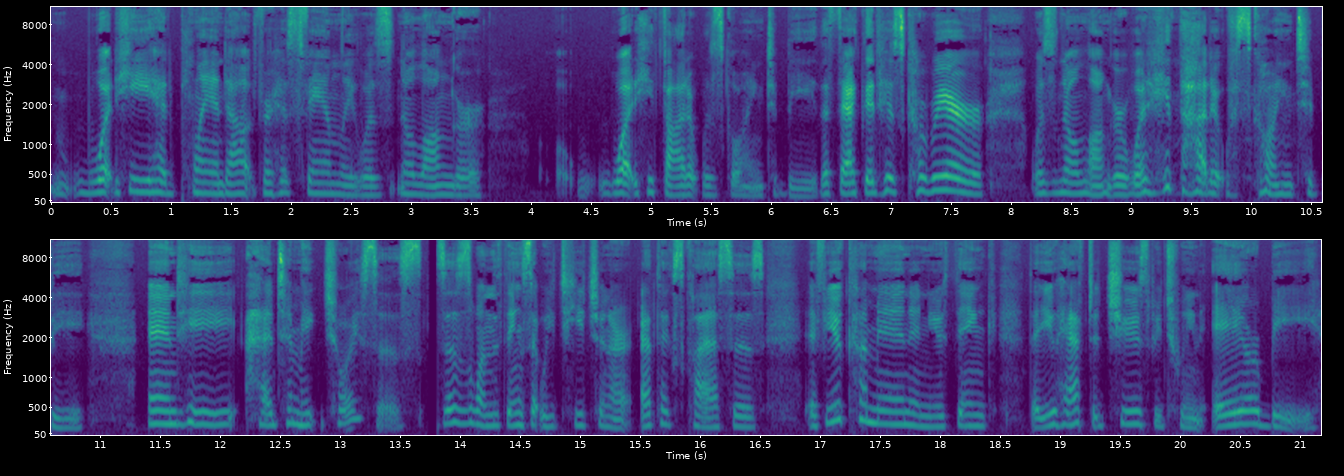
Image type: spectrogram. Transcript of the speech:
what he had planned out for his family was no longer what he thought it was going to be. The fact that his career was no longer what he thought it was going to be. And he had to make choices. This is one of the things that we teach in our ethics classes. If you come in and you think that you have to choose between A or B,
